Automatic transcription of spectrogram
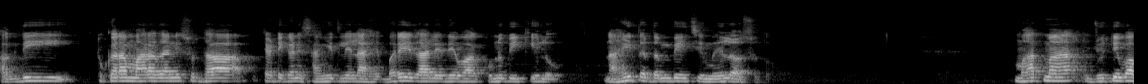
अगदी तुकाराम महाराजांनी सुद्धा त्या ठिकाणी सांगितलेलं आहे बरे झाले देवा कुणबी केलो नाही तर दंबेची मेल असतो. महात्मा ज्योतिबा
